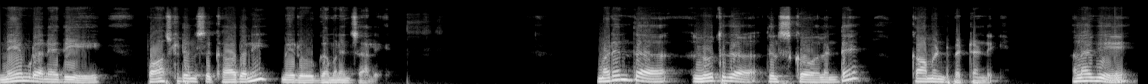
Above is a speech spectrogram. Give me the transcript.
నేమ్డ్ అనేది పాస్ట్ టెన్స్ కాదని మీరు గమనించాలి. మరింత లోతుగా తెలుసుకోవాలంటే కామెంట్ పెట్టండి. అలాగే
